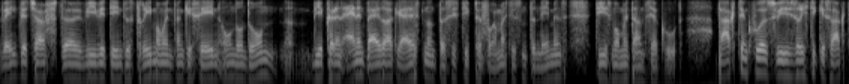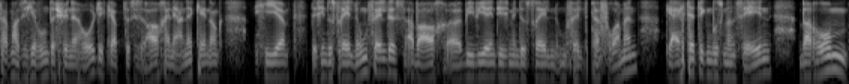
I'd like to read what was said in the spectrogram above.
Weltwirtschaft, äh, wie wird die Industrie momentan gesehen und, und, und. Wir können einen Beitrag leisten und das ist die Performance des Unternehmens. Die ist momentan sehr gut. Der Aktienkurs, wie Sie es richtig gesagt haben, hat sich ja wunderschön erholt. Ich glaube, das ist auch eine Anerkennung hier des industriellen Umfeldes, aber auch äh, wie wir in diesem industriellen Umfeld performen. Gleichzeitig muss man sehen, warum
